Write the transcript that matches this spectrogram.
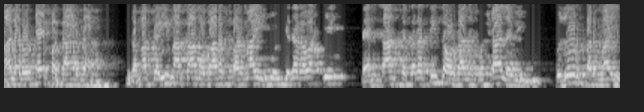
مال روټه په کار ده زما کریم آقا مبارک فرمایي چې دغه وخت کې انسان فطرتي تور باندې خوشاله وي حضور فرمایي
